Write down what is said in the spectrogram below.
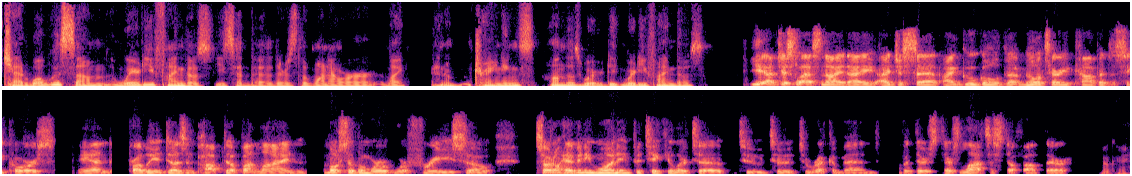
Chad, what was um where do you find those? You said the, there's the 1 hour like kind of trainings on those. Where do where do you find those? Yeah, just last night I I just sat I googled uh, military competency course and probably a dozen popped up online. Most of them were were free, so so I don't have any one in particular to to to to recommend, but there's there's lots of stuff out there. Okay.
